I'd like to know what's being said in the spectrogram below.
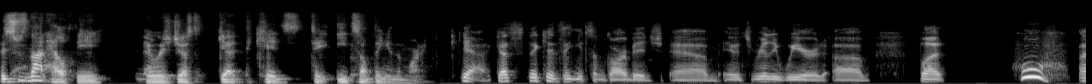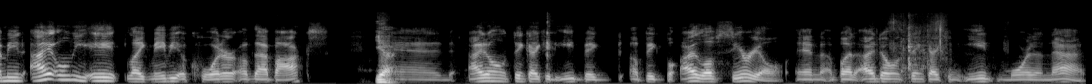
This was not healthy. It was just get the kids to eat something in the morning. Yeah, gets the kids to eat some garbage. Um, it's really weird. Um, but, whew, I mean, I only ate like maybe a quarter of that box, Yeah. and I don't think I could eat big a big. bo- I love cereal, and but I don't think I can eat more than that.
